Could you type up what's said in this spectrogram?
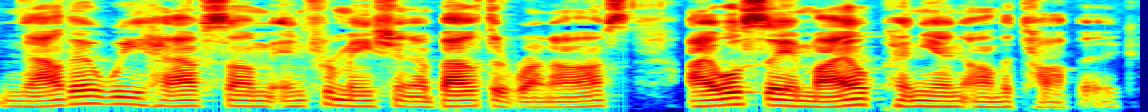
Now that we have some information about the runoffs, I will say my opinion on the topic.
